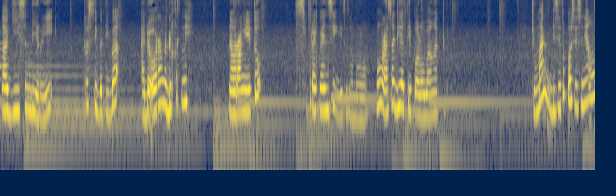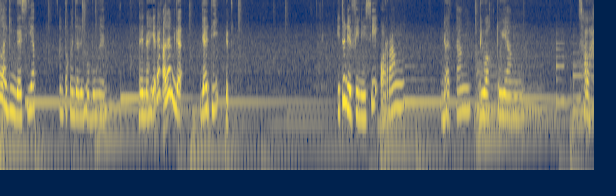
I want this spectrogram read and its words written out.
lagi sendiri terus tiba-tiba ada orang ngedeket nih? Nah orangnya itu frekuensi gitu sama lo. Lo ngerasa dia tipe lo banget. Cuman di situ posisinya lo lagi nggak siap untuk menjalin hubungan. Dan akhirnya kalian nggak jadi gitu. Itu definisi orang datang di waktu yang salah.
